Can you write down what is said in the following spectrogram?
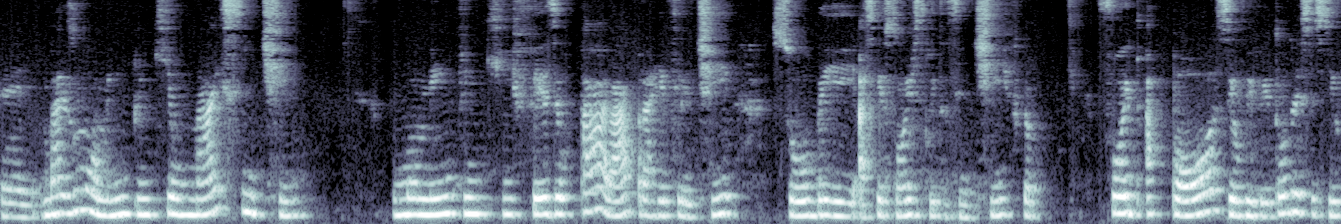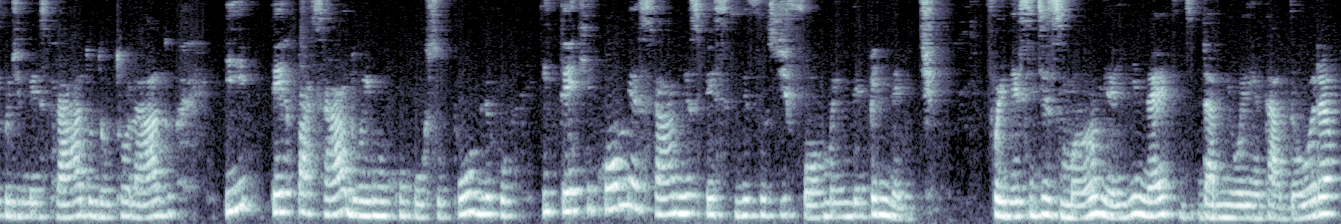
é, mas um momento em que eu mais senti, um momento em que fez eu parar para refletir sobre as questões de escrita científica, foi após eu viver todo esse ciclo de mestrado, doutorado e ter passado em um concurso público e ter que começar minhas pesquisas de forma independente. Foi nesse desmame aí, né, da minha orientadora,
